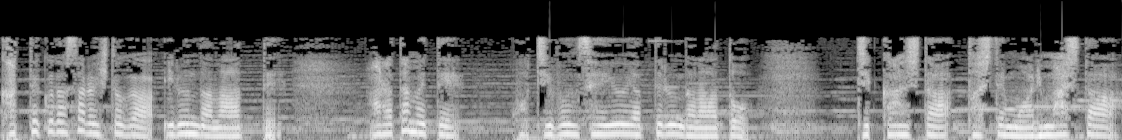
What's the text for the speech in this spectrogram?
買ってくださる人がいるんだなって、改めてこう自分声優やってるんだなと実感した年でもありました。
